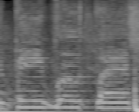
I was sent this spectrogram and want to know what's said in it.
to be ruthless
